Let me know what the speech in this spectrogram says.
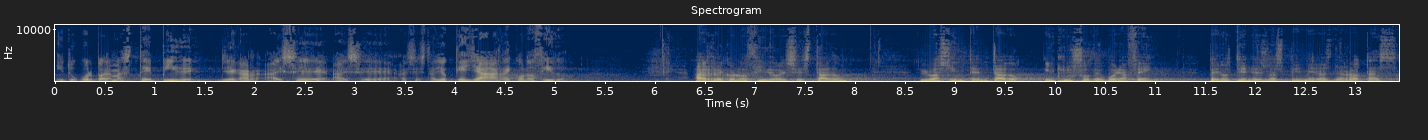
y tu cuerpo además te pide llegar a ese, a ese, a ese estadio que ya ha reconocido. Has reconocido ese estado, lo has intentado incluso de buena fe, pero tienes las primeras derrotas.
